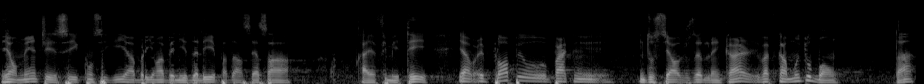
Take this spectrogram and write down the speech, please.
realmente se conseguir abrir uma avenida ali para dar acesso à, à FMT, e o próprio Parque Industrial José do Lencar, vai ficar muito bom, tá?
